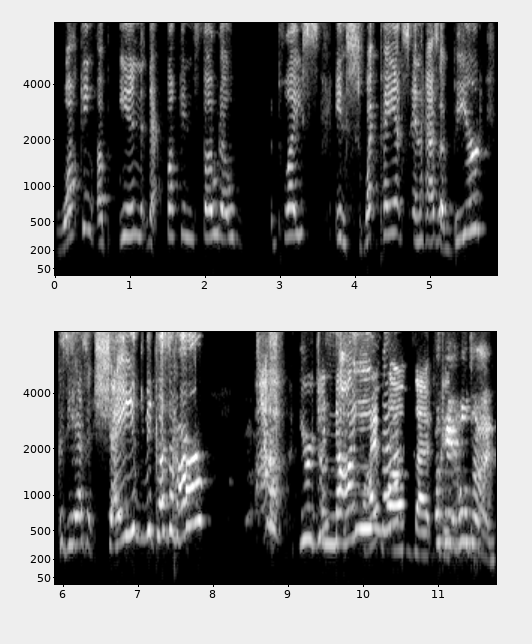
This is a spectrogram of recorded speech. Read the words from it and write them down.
walking up in that fucking photo place in sweatpants and has a beard because he hasn't shaved because of her. Ah, you're denying I that. love that. Okay, hold on.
